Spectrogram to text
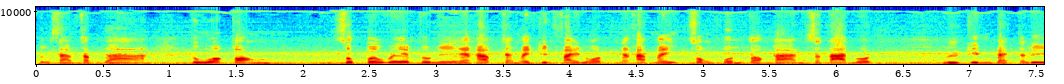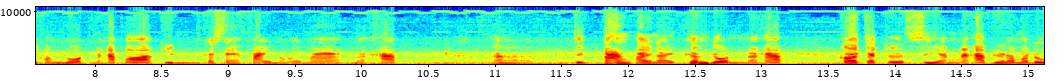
2-3 สัปดาห์ ตัวกล่อง ซูเปอร์เวฟตัวนี้นะครับจะไม่กินไฟรถนะครับไม่ส่งผลต่อการสตาร์ทรถ หรือกินแบตเตอรี่ของรถนะครับ เพราะว่ากินกระแสไฟน้อยมากนะครับติดตั้งภายในเครื่องยนต์นะครับ ก็จะเกิดเสียงนะครับ เดี๋ยวเรามาดู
